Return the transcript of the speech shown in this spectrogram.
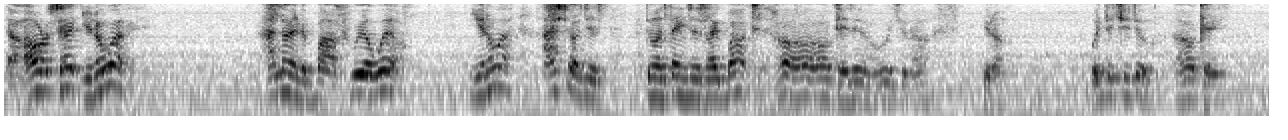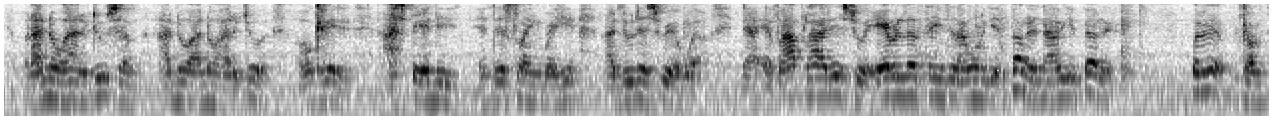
now all of a sudden, you know what? I learned to box real well. You know what? I started just doing things just like boxing. Oh, oh, oh okay, then what you know, you know, what did you do? Oh, okay, when I know how to do something, I know I know how to do it. Okay, then I stay in, in this lane right here. I do this real well. Now, if I apply this to every little things that I want to get better, now I get better. What it is because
